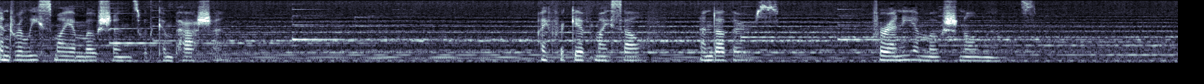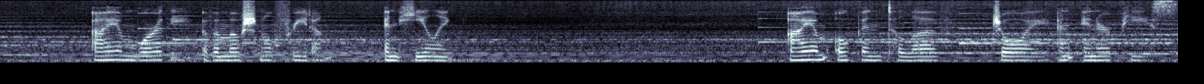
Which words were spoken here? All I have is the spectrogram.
and release my emotions with compassion. I forgive myself and others for any emotional wounds. I am worthy of emotional freedom and healing. I am open to love, joy, and inner peace.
